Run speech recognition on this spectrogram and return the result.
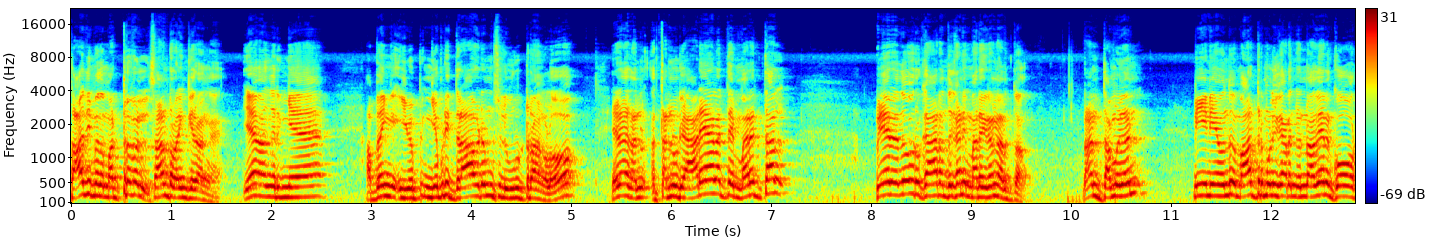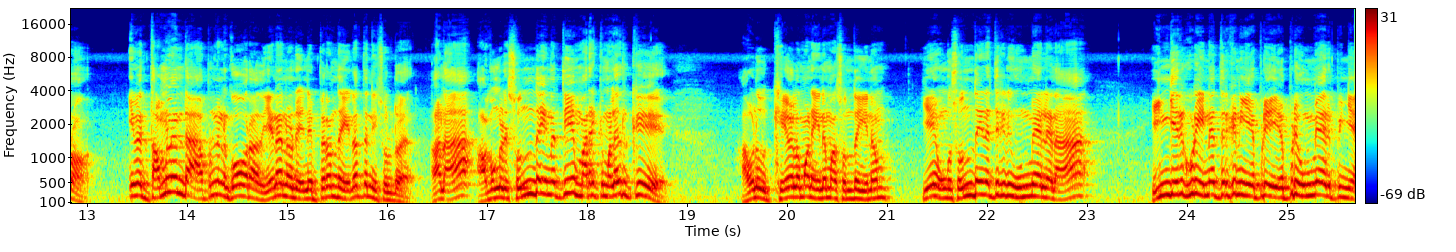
சாதி மதம் மற்றவள் சான்று வாங்கிக்கிறாங்க ஏன் வாங்குறீங்க அப்போ இங்கே இங்கே எப்படி திராவிடம்னு சொல்லி உருட்டுறாங்களோ? ஏன்னா தன் தன்னுடைய அடையாளத்தை மறைத்தால் வேறு ஏதோ ஒரு காரணத்துக்காண்டி மறைக்கிறேன்னு அர்த்தம். நான் தமிழன். நீ என்னை வந்து மாற்று மொழிக்காரன் சொன்னாதே எனக்கு கோவம் இவன் தமிழன்டா அப்படின்னு எனக்கு கோவம் ஏன்னா என்னோட என்னை பிறந்த இனத்தை நீ சொல்கிற ஆனால் அவங்களுடைய சொந்த இனத்தையே மறைக்கும் அளவுக்கு அவ்வளவு கேவலமான இனமா சொந்த இனம்? ஏன் உங்கள் சொந்த இனத்துக்கு நீ உண்மையா இல்லைனா? இங்கே இருக்கக்கூடிய இனத்திற்கு நீங்கள் எப்படி எப்படி உண்மையாக இருப்பீங்க?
